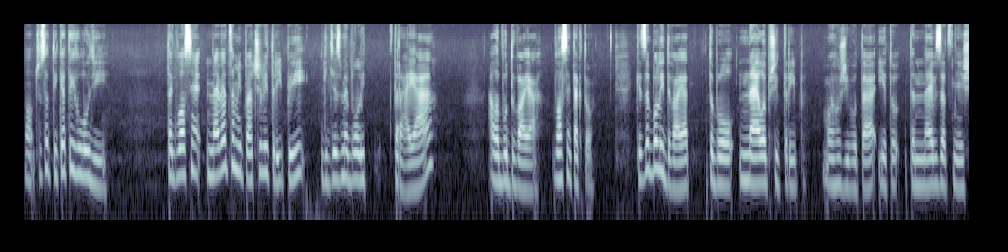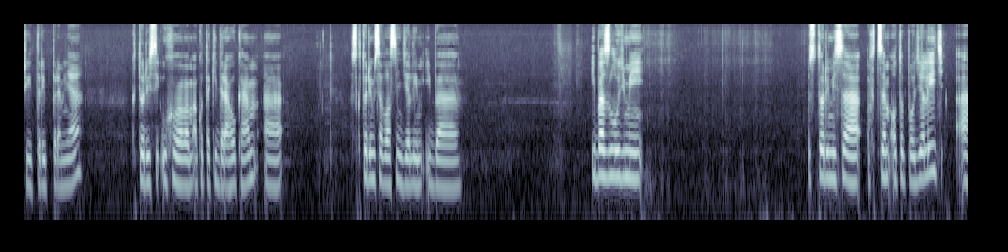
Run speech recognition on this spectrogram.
No, čo sa týka tých ľudí, tak vlastne najviac sa mi páčili tripy, kde sme boli traja alebo dvaja. Vlastne takto. Keď sme boli dvaja, to bol najlepší trip môjho života. Je to ten najvzacnejší trip pre mňa, ktorý si uchovávam ako taký drahokam a s ktorým sa vlastne delím iba iba s ľuďmi, s ktorými sa chcem o to podeliť a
